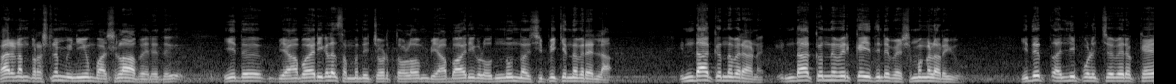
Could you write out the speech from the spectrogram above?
കാരണം പ്രശ്നം ഇനിയും വഷളാവരുത്. ഇത് വ്യാപാരികളെ സംബന്ധിച്ചിടത്തോളം വ്യാപാരികളൊന്നും നശിപ്പിക്കുന്നവരല്ല. ഉണ്ടാക്കുന്നവരാണ്. ഉണ്ടാക്കുന്നവർക്ക് ഇതിന്റെ വിഷമങ്ങൾ അറിയൂ ഇത് തല്ലിപ്പൊളിച്ചവരൊക്കെ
